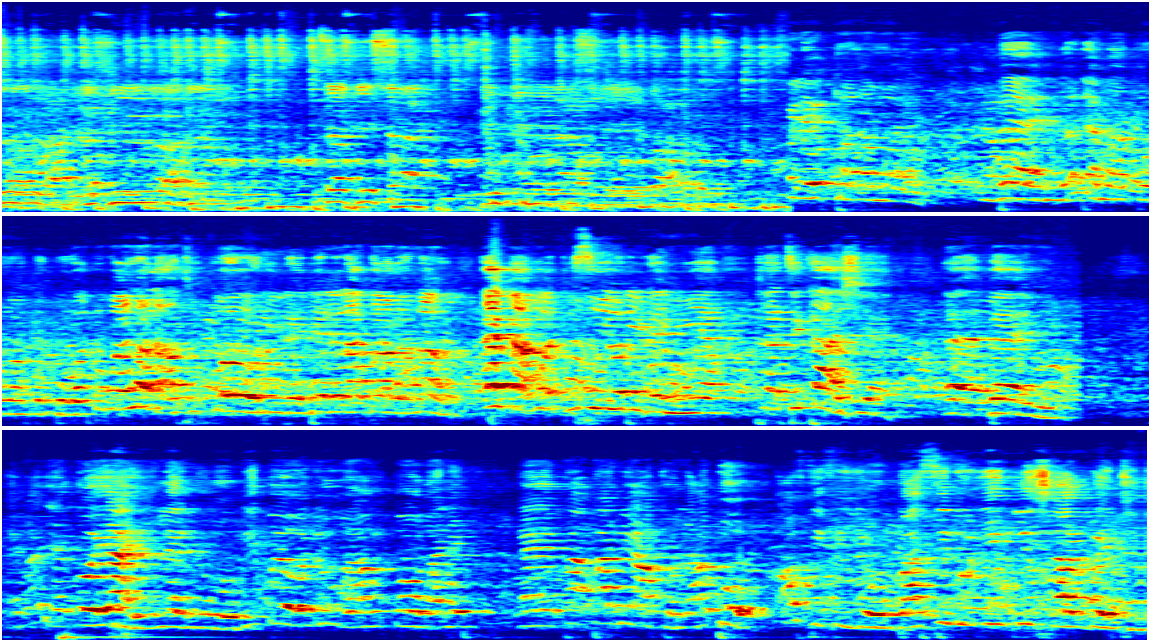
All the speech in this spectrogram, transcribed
So I love you, I love you. So be sad, and I love you, I love you. Bẹ́ẹ̀ ni ó dẹ̀ máa kọ́ra gbogbo wa tó máa lọ́la tún kó oríire délé lágbára náà. Ẹ gbà wọ́n ti sí oríire nìyẹn ṣé tí káàṣẹ ẹ bẹ́ẹ̀ ni. Ẹ má jẹ́ kó yá yìí lẹ́nu o wípé Olúwa ń pọ́n wálé. Ẹ bá bá ní àkọ́lábò ọ́fíìsì Yorùbá sínú English language.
